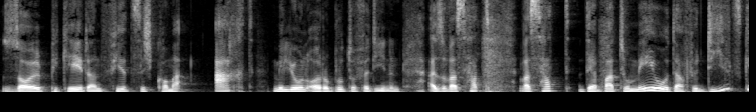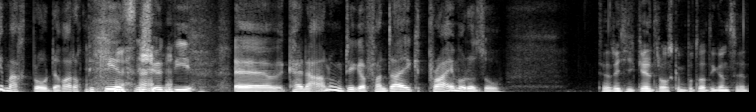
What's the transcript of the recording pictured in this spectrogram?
soll Piquet dann 40,8 Millionen Euro brutto verdienen. Also was hat, was hat der Bartomeo da für Deals gemacht, Bro? Da war doch Piquet jetzt nicht irgendwie, äh, keine Ahnung, Digga, Van Dyke Prime oder so. Der hat richtig Geld rausgebuttert die ganze Zeit.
